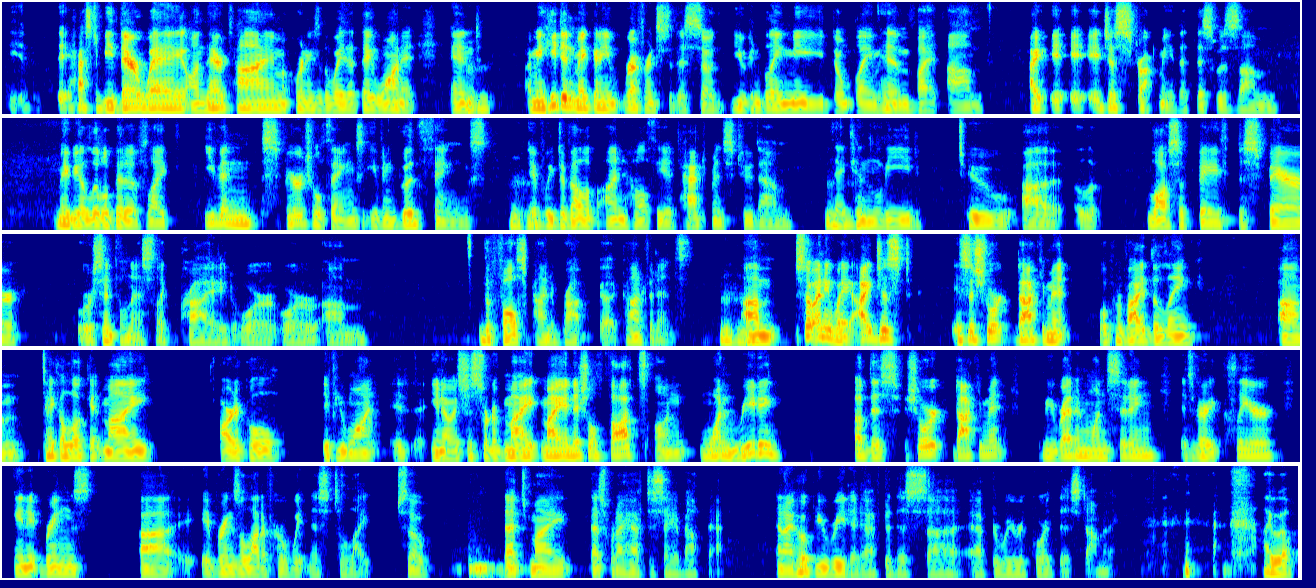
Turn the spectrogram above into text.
It has to be their way on their time, according to the way that they want it. And mm-hmm. I mean, he didn't make any reference to this, so you can blame me. You Don't blame him. But um, I it, it just struck me that this was um maybe a little bit of like even spiritual things, even good things, mm-hmm. if we develop unhealthy attachments to them, mm-hmm. they can lead to uh, loss of faith, despair, or sinfulness, like pride or or um, the false kind of prop, uh, confidence. Mm-hmm. Um, so anyway, I just it's a short document. We'll provide the link. Um, take a look at my article if you want it, you know it's just sort of my my initial thoughts on one reading of this short document be read in one sitting it's very clear and it brings uh it brings a lot of her witness to light so that's my that's what i have to say about that and i hope you read it after this uh after we record this dominic I will.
